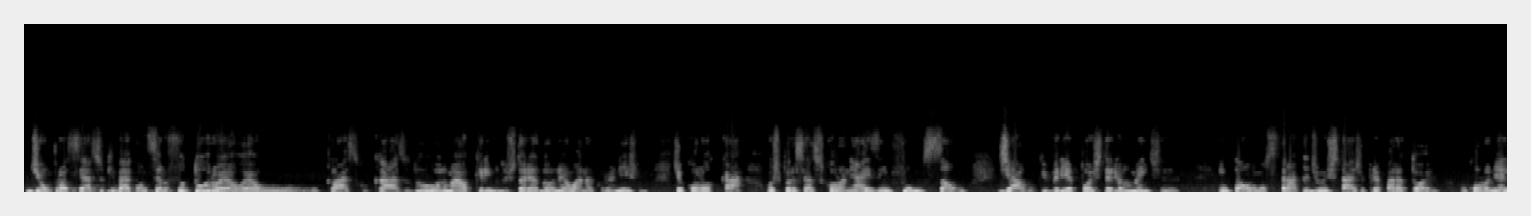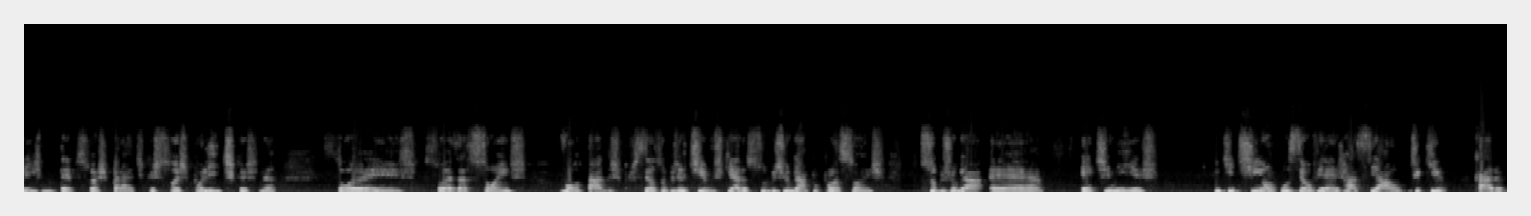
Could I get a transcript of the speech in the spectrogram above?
de um processo que vai acontecer no futuro. É, é o clássico caso do, do maior crime do historiador, né? o anacronismo, de colocar os processos coloniais em função de algo que viria posteriormente. Né? Então, não se trata de um estágio preparatório. O colonialismo teve suas práticas, suas políticas, né? suas, suas ações voltadas para os seus objetivos, que era subjugar populações, subjugar é, etnias, que tinham o seu viés racial de que, cara,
